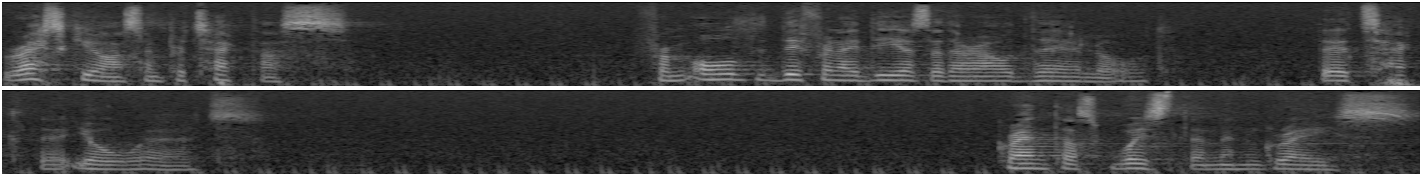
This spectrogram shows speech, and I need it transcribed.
Rescue us and protect us from all the different ideas that are out there, Lord. They attack the, your words. Grant us wisdom and grace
